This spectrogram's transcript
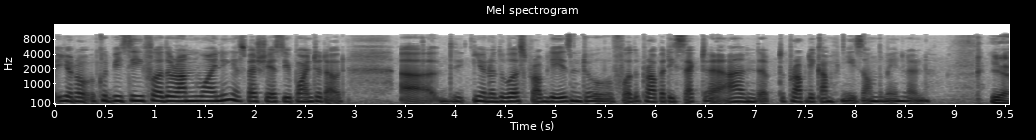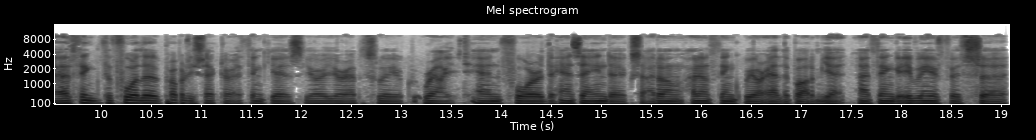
you know, could we see further unwinding, especially as you pointed out? Uh, the, you know, the worst probably isn't over for the property sector and the property companies on the mainland. Yeah, I think the, for the property sector, I think yes, you're you're absolutely right. And for the Hang Seng Index, I don't I don't think we are at the bottom yet. I think even if it's uh,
